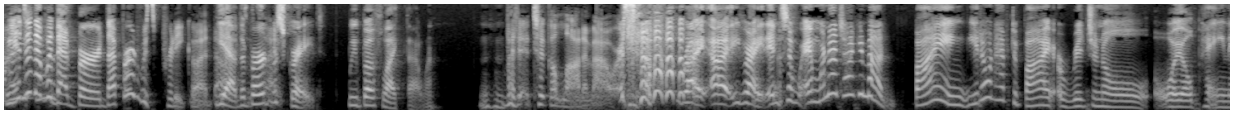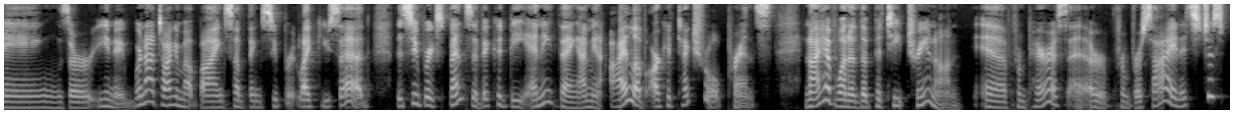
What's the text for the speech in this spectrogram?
We ended up with that bird. That bird was pretty good. Yeah, the bird say. was great. We both liked that one. Mm-hmm. But it took a lot of hours. right, uh, right. And so, and we're not talking about buying, you don't have to buy original oil paintings or, you know, we're not talking about buying something super, like you said, that's super expensive. It could be anything. I mean, I love architectural prints and I have one of the Petit Trianon uh, from Paris uh, or from Versailles. It's just,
